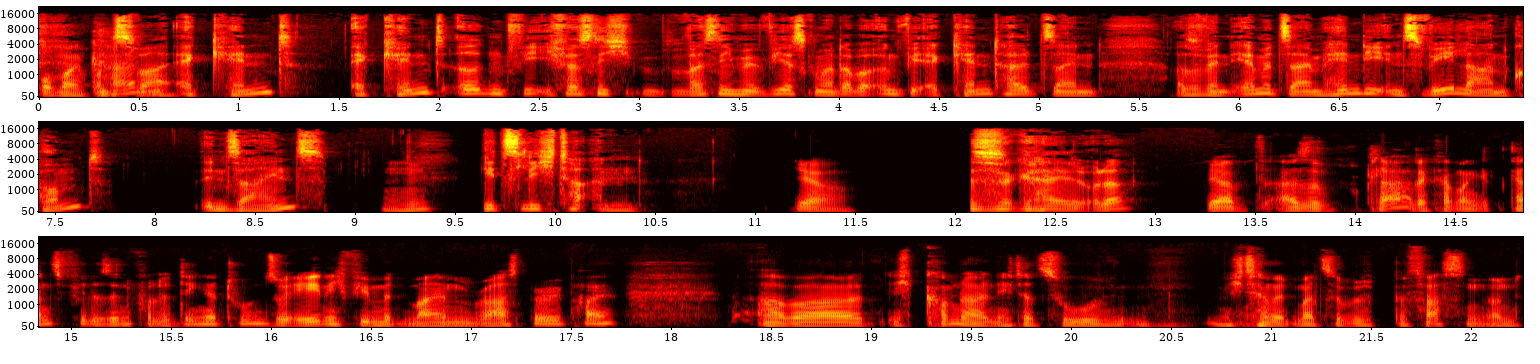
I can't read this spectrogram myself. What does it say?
wo man kann. Und zwar erkennt, erkennt irgendwie, ich weiß nicht, weiß nicht mehr, wie er es gemacht hat, aber irgendwie erkennt halt sein, also wenn er mit seinem Handy ins WLAN kommt, in seins, mhm. geht's Lichter an. Ja. Das ist ja geil, oder? Ja, also klar, da kann man ganz viele sinnvolle Dinge tun, so ähnlich wie mit meinem Raspberry Pi. Aber ich komme da halt nicht dazu, mich damit mal zu be- befassen. Und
